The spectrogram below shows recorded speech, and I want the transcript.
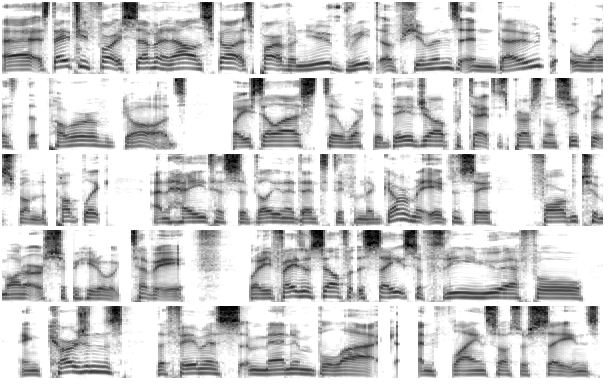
Uh, it's 1947, and Alan Scott is part of a new breed of humans endowed with the power of gods, but he still has to work a day job, protect his personal secrets from the public, and hide his civilian identity from the government agency formed to monitor superhero activity. When he finds himself at the sites of three UFO incursions, the famous Men in Black and flying saucer sightings,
